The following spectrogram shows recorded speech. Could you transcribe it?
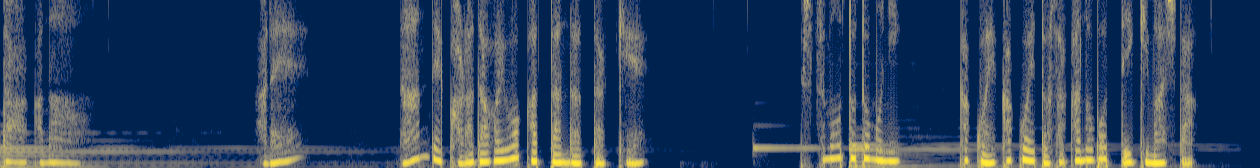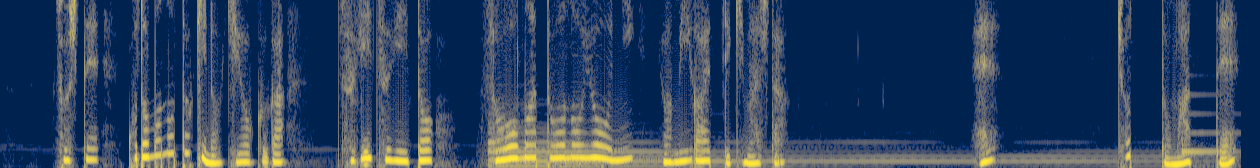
たかな。あれ？なんで体が弱かったんだったっけ？質問とともに過去へ過去へと遡っていきました。そして子供の時の記憶が次々と走馬灯のように蘇ってきました。え？ちょっと待って。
